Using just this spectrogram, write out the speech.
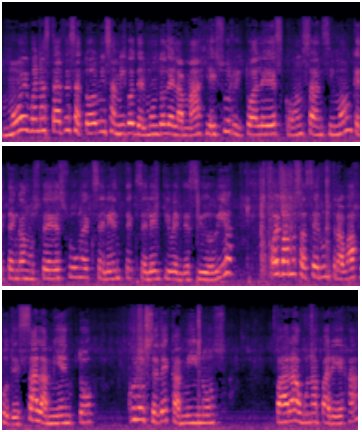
Muy buenas tardes a todos mis amigos del mundo de la magia y sus rituales con San Simón. Que tengan ustedes un excelente, excelente y bendecido día. Hoy vamos a hacer un trabajo de salamiento, cruce de caminos para una pareja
